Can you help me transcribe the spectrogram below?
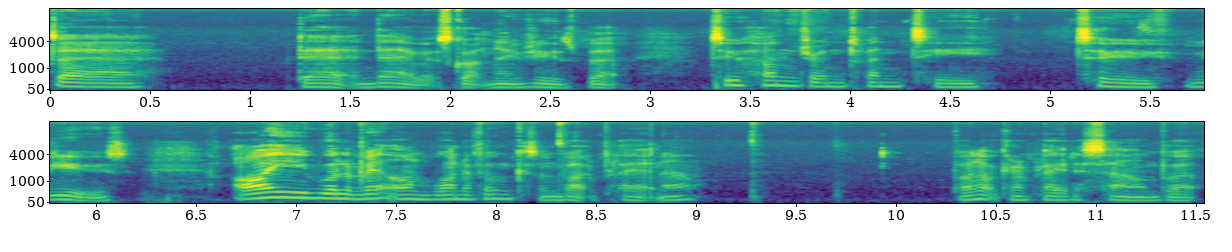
there, there, and there. It's got no views, but 222 views. I will admit on one of them because I'm about to play it now. But I'm not going to play the sound. But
